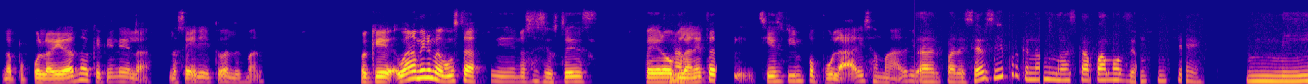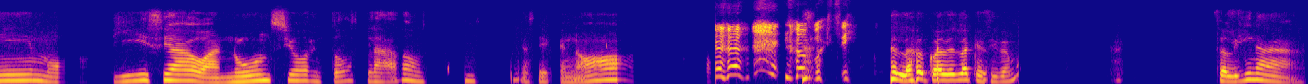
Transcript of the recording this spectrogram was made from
la popularidad ¿no? que tiene la, la serie y todo el desmadre. Porque, bueno, a mí no me gusta, eh, no sé si ustedes, pero No. la neta sí es bien popular esa madre. Al parecer sí, porque no, no escapamos de un pinche mimo, noticia o anuncio de todos lados. Así que no. No, pues sí. La- ¿Cuál es la que sí vemos? Selena.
